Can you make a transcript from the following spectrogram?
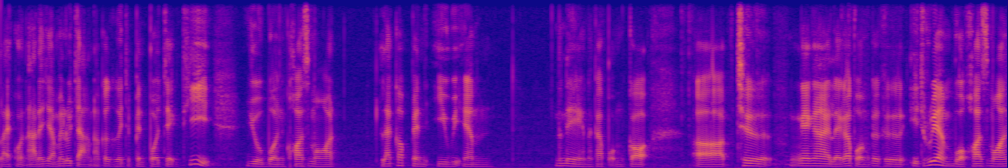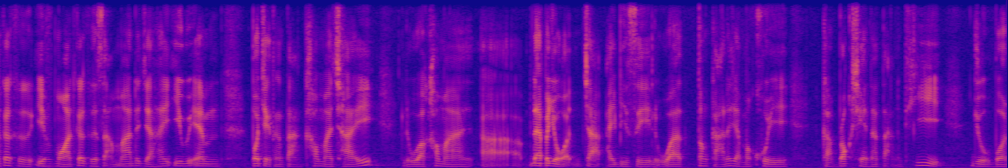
หลายคนอาจจะยังไม่รู้จักเนอะก็คือจะเป็นโปรเจกต์ที่อยู่บน cosmos และก็เป็น EVM นั่นเองนะครับผมก็ชื่อง่ายๆเลยครับผมก็คือ Ethereum บวก Cosmos ก็คือ ETHMOD ก็คือสามารถที่จะให้ EVM โปรเจกต์ต่างๆ เข้ามาใช้ หรือว่าเข้ามาได้ประโยชน์จาก IBC หรือว่าต้องการที่จะมาคุยกับบล็อกเชนต่างๆ ที่อยู่บน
